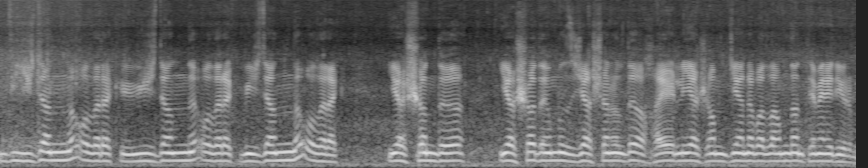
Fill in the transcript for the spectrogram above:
vicdanlı olarak, vicdanlı olarak, vicdanlı olarak yaşandığı, yaşadığımız, yaşanıldığı hayırlı yaşam Cenab-ı Allah'ımdan temenni ediyorum.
